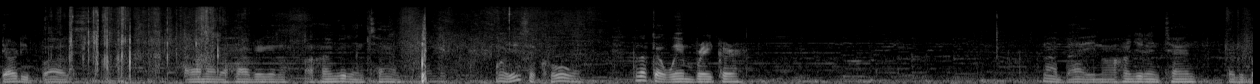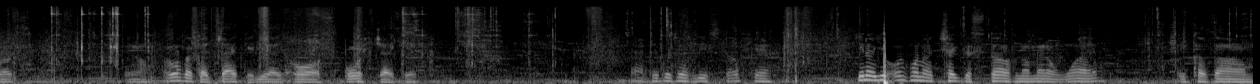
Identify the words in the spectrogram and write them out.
30 bucks. I don't know how big 110. Oh, these are cool. Like a windbreaker. Not bad, you know, 110, 30 bucks. You know, it like a jacket, yeah, or a sports jacket. Yeah, people just leave stuff here. You know, you always want to check the stuff no matter what, because um,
